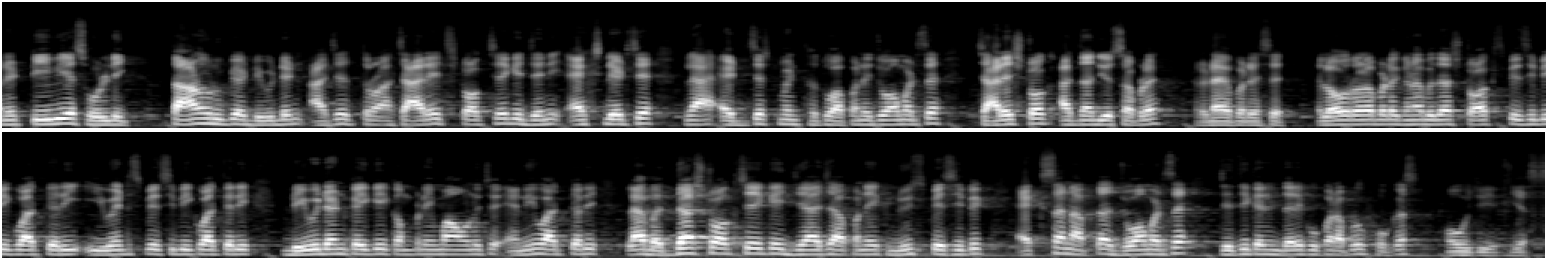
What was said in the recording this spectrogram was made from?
અને ટીવીએસ હોલ્ડિંગ. ત્રાણું રૂપિયા ડિવિડન્ડ. આજે ચારે જ સ્ટોક છે કે જેની એક્સ ડેટ છે, એટલે આ એડજસ્ટમેન્ટ થતું આપણને જોવા મળશે. ચારે સ્ટોક આજના દિવસે આપણે રડાયા પર રહેશે. એટલે ઓવરઓલ આપણે ઘણા બધા સ્ટોક સ્પેસિફિક વાત કરી ઇવેન્ટ સ્પેસિફિક વાત કરી ડિવિડન્ડ કઈ કઈ કંપનીમાં આવવાનું છે એની વાત કરી. એટલે આ બધા સ્ટોક છે કે જે આજે આપણને એક ન્યૂ સ્પેસિફિક એક્શન આપતા જોવા મળશે, જેથી કરીને દરેક ઉપર આપણું ફોકસ હોવું જોઈએ. યસ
